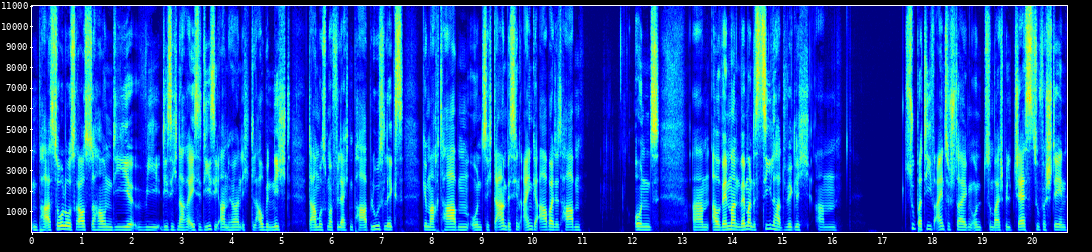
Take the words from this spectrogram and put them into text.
ein paar Solos rauszuhauen, die, wie, die sich nach ACDC anhören. Ich glaube nicht. Da muss man vielleicht ein paar Blueslicks gemacht haben und sich da ein bisschen eingearbeitet haben. Und ähm, aber wenn man, wenn man das Ziel hat, wirklich ähm, super tief einzusteigen und zum Beispiel Jazz zu verstehen,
